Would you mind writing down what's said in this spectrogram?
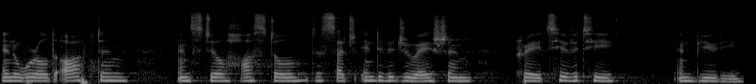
in a world often and still hostile to such individuation, creativity, and beauty.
